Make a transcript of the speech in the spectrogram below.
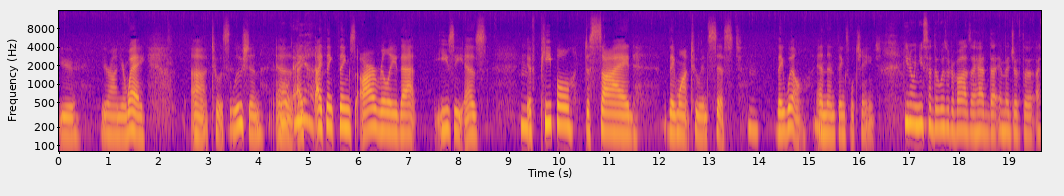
you're, you're on your way uh, to a solution. And Well, I, yeah. I think things are really that easy as Hmm. if people decide they want to insist, Hmm. they will, and then things will change. You know, when you said the Wizard of Oz, I had that image of the. I,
